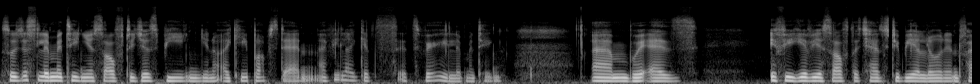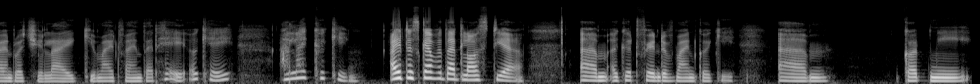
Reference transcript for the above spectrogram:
So just limiting yourself to just being, you know, a K-pop stan, I feel like it's it's very limiting. Um, whereas if you give yourself the chance to be alone and find what you like, you might find that, hey, okay, I like cooking. I discovered that last year. Um, a good friend of mine, Goki, um, got me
